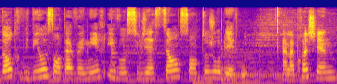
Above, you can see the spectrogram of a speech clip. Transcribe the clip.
D'autres vidéos sont à venir et vos suggestions sont toujours bienvenues. À la prochaine!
